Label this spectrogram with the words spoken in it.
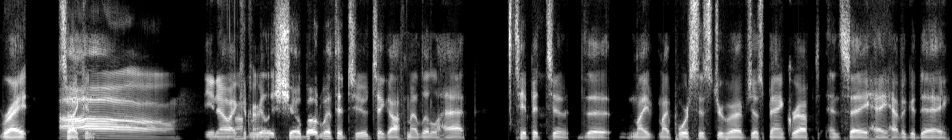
right? So I can, Oh, you know, I could really showboat with it too. Take off my little hat, tip it to the my my poor sister who I've just bankrupt, and say, hey, have a good day,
